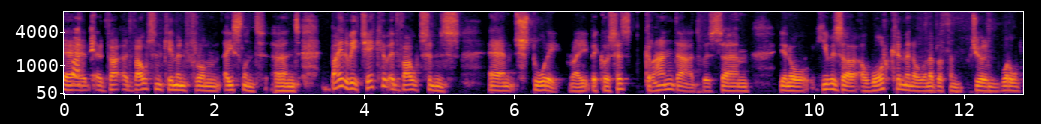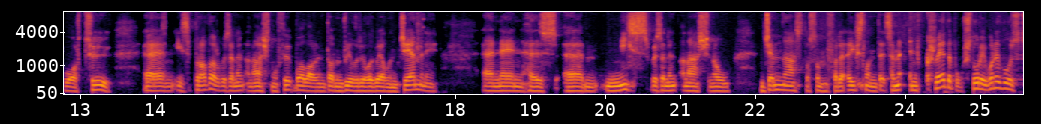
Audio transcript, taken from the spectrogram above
Uh, Edva- Edvaldsson came in from Iceland. And by the way, check out Edvaldsson's um, story, right? Because his granddad was, um, you know, he was a, a war criminal and everything during World War Two. Um, his brother was an international footballer and done really, really well in Germany. And then his um, niece was an international gymnast or something for Iceland. It's an incredible story. One of those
